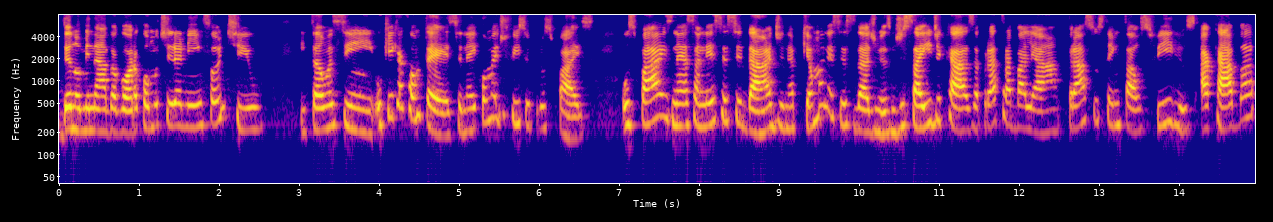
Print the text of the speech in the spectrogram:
denominado agora como tirania infantil. Então, assim, o que, que acontece, né? E como é difícil para os pais? Os pais, nessa né, necessidade, né, porque é uma necessidade mesmo, de sair de casa para trabalhar, para sustentar os filhos, acaba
